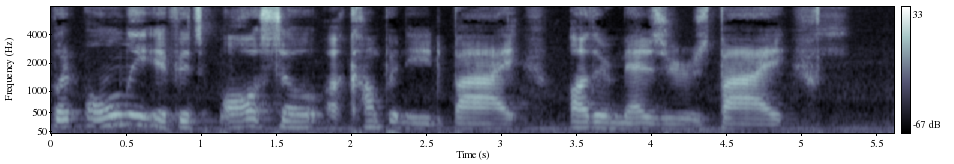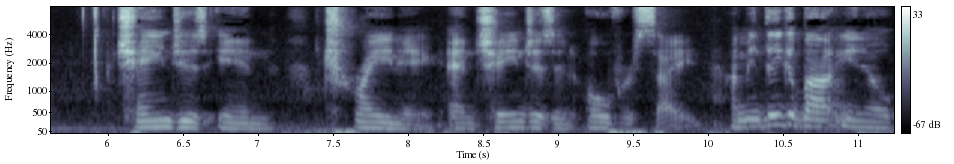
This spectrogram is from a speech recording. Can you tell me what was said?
but only if it's also accompanied by other measures, by changes in training and changes in oversight. I mean, think about, you know,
